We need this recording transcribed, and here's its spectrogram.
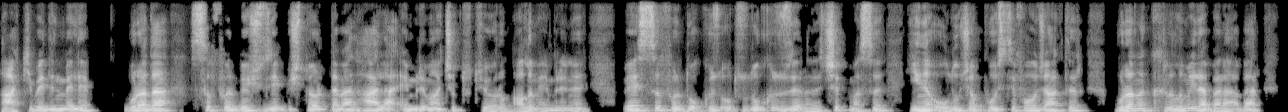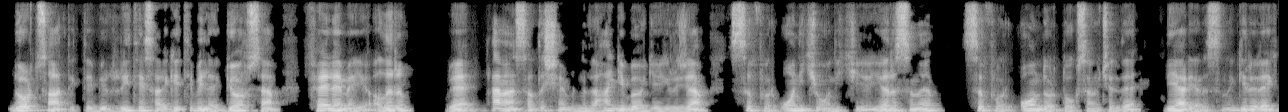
takip edilmeli. Burada 0574'te ben hala emrimi açık tutuyorum alım emrini ve 0939 üzerine de çıkması yine oldukça pozitif olacaktır. Buranın kırılımıyla beraber 4 saatlikte bir retest hareketi bile görsem FLM'yi alırım ve hemen satış emrinde de hangi bölgeye gireceğim? 0.12.12'ye yarısını 0.14.93'e de diğer yarısını girerek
